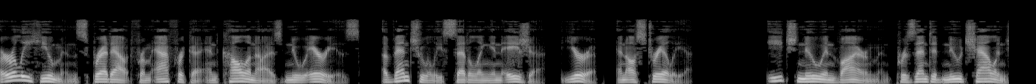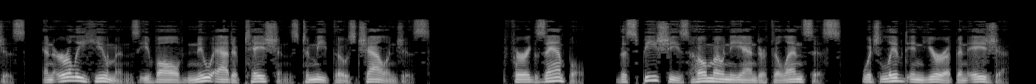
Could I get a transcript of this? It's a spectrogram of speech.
early humans spread out from Africa and colonized new areas, eventually settling in Asia, Europe, and Australia. Each new environment presented new challenges, and early humans evolved new adaptations to meet those challenges. For example, the species Homo neanderthalensis, which lived in Europe and Asia,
